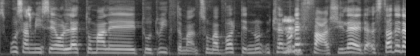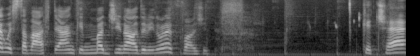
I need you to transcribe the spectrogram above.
Scusami se ho letto male il tuo tweet, ma insomma a volte non, cioè, non è facile. eh, State da questa parte anche, immaginatevi, non è facile. Che c'è?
